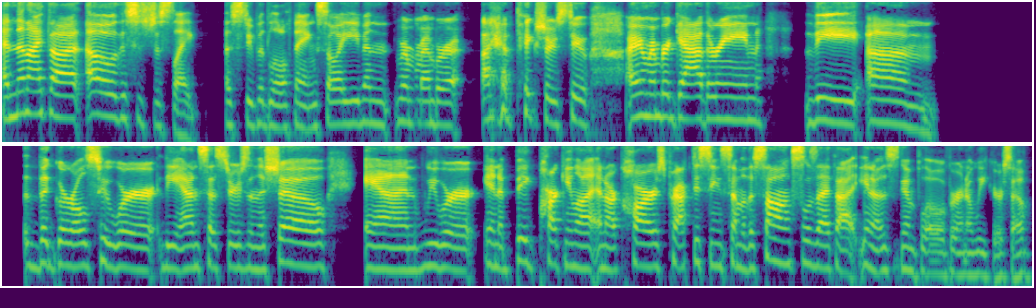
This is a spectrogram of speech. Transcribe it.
And then I thought, oh, this is just like a stupid little thing. So I even remember I have pictures too. I remember gathering the um the girls who were the ancestors in the show and we were in a big parking lot in our cars practicing some of the songs because I thought, you know, this is going to blow over in a week or so.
